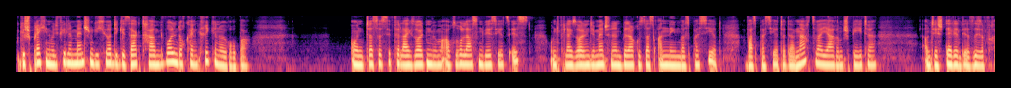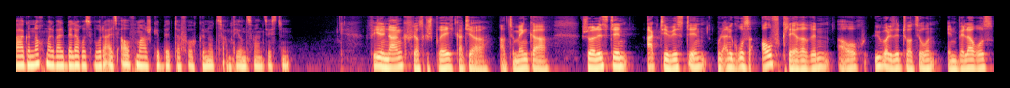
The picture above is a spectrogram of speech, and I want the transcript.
Gesprächen mit vielen Menschen gehört, die gesagt haben, wir wollen doch keinen Krieg in Europa. Und das ist, vielleicht sollten wir auch so lassen, wie es jetzt ist. Und vielleicht sollen die Menschen in Belarus das annehmen, was passiert. Was passierte danach, zwei Jahre später? Und ich stelle diese Frage nochmal, weil Belarus wurde als Aufmarschgebiet davor genutzt am 24. Vielen Dank für das Gespräch, Katja Arzumenka, Journalistin, Aktivistin und eine große Aufklärerin auch über die Situation in Belarus.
